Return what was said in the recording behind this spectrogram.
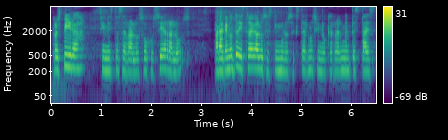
Respira, si necesitas cerrar los ojos, ciérralos para que no te distraiga los estímulos externos, sino que realmente estás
